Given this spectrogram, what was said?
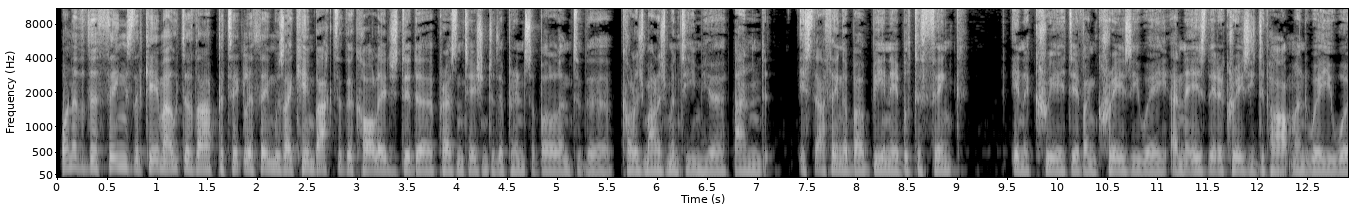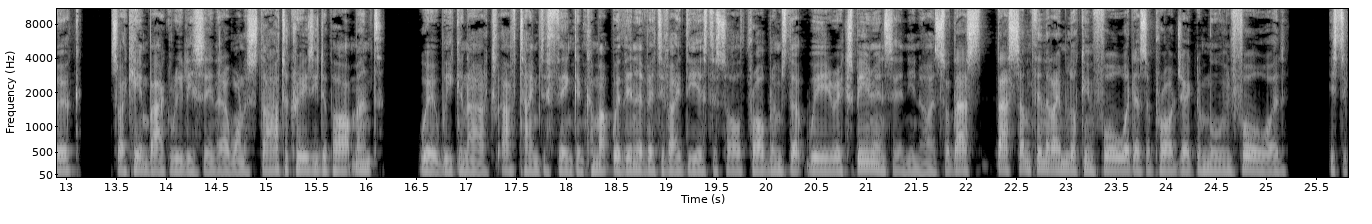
One of the things that came out of that particular thing was I came back to the college, did a presentation to the principal and to the college management team here. And it's that thing about being able to think in a creative and crazy way. And is there a crazy department where you work? So I came back really saying that I want to start a crazy department where we can have time to think and come up with innovative ideas to solve problems that we're experiencing, you know. And so that's that's something that I'm looking forward as a project and moving forward is to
